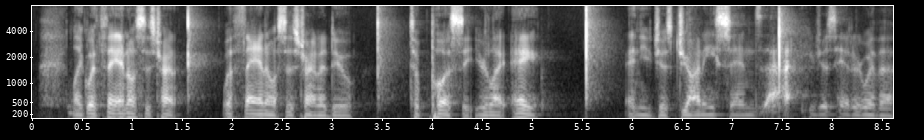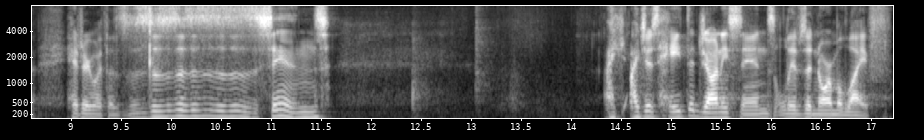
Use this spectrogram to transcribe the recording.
like what Thanos is trying what Thanos is trying to do to pussy. You're like, hey, and you just Johnny sins that. You just hit her with a hit her with a sins. I, I just hate that Johnny Sins lives a normal life,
